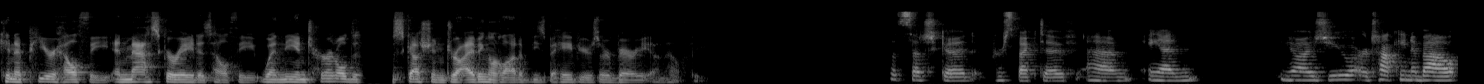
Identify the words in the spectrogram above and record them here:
can appear healthy and masquerade as healthy when the internal discussion driving a lot of these behaviors are very unhealthy. That's such good perspective. Um, and, you know, as you are talking about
